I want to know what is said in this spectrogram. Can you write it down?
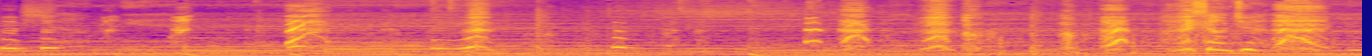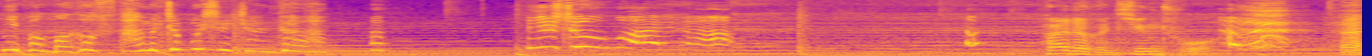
湘君，你帮忙告诉他们，这不是真的。你说话呀拍得很清楚，哎，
